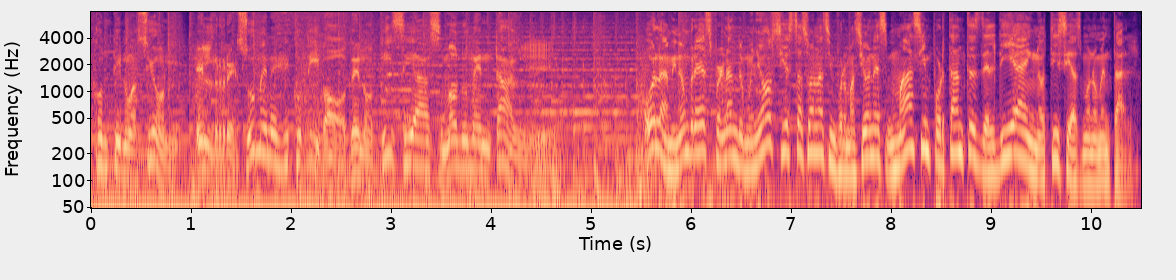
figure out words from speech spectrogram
continuación el resumen ejecutivo de Noticias Monumental. Hola, mi nombre es Fernando Muñoz y estas son las informaciones más importantes del día en Noticias Monumental.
